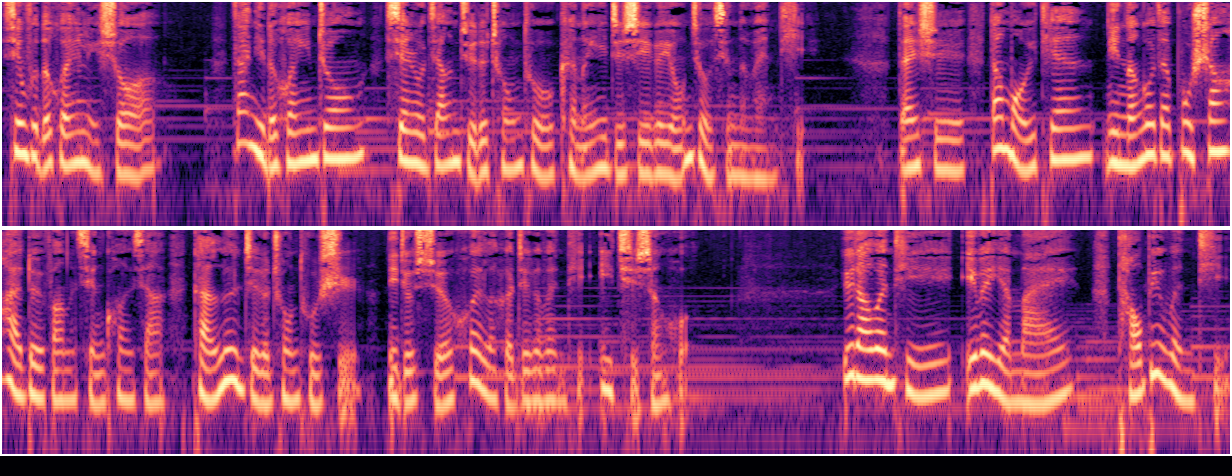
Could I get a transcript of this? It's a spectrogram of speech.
幸福的婚姻里说，在你的婚姻中陷入僵局的冲突可能一直是一个永久性的问题，但是当某一天你能够在不伤害对方的情况下谈论这个冲突时，你就学会了和这个问题一起生活。遇到问题一味掩埋、逃避问题，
